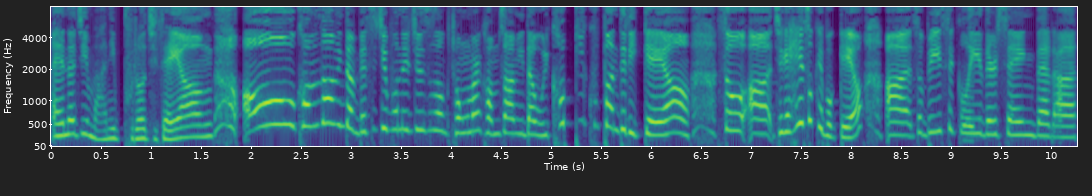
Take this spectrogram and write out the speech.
에너지 많이 불어주세요. 어우, 감사합니다. 메시지 보내주셔서 정말 감사합니다. 우리 커피 쿠폰 드릴게요. So, uh, 제가 해석해 볼게요. Uh, so basically they're saying that, uh,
